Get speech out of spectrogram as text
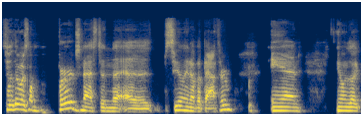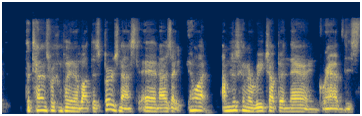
so there was a bird's nest in the uh, ceiling of a bathroom, and you know, like the tenants were complaining about this bird's nest, and I was like, you know what? I'm just gonna reach up in there and grab this,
